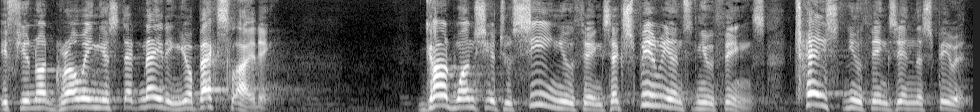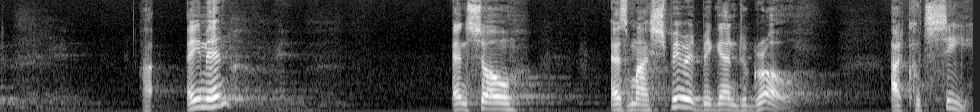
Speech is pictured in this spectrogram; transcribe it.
If you're not growing, you're stagnating, you're backsliding. God wants you to see new things, experience new things, taste new things in the Spirit. Uh, amen? And so, as my spirit began to grow, I could see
